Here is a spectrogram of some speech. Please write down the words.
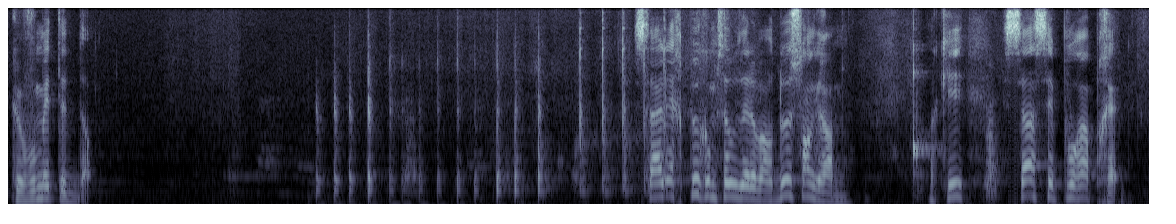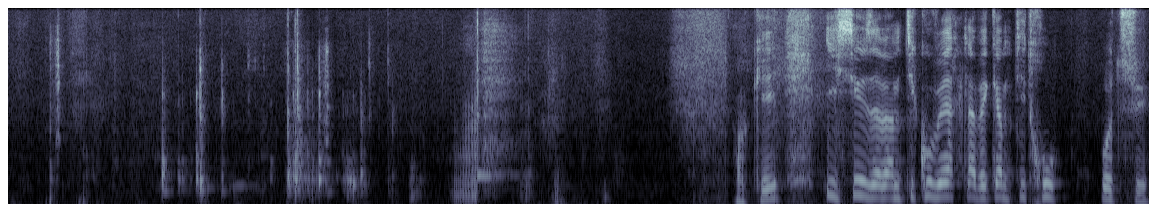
que vous mettez dedans. Ça a l'air peu comme ça, vous allez avoir 200 grammes. Ça c'est pour après. Ok, ici vous avez un petit couvercle avec un petit trou au-dessus.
